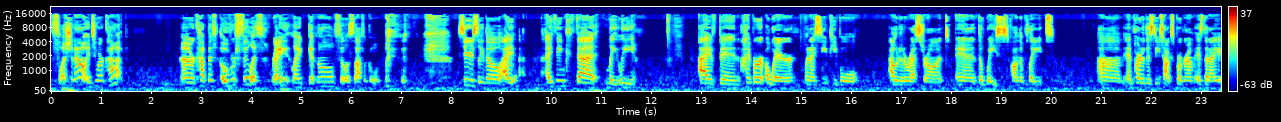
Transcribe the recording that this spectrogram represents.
flushing out into our cup. Uh, our cuppeth overfilleth, right? Like getting all philosophical. Seriously though, I I think that lately I've been hyper aware when I see people out at a restaurant and the waste on the plate um, and part of this detox program is that I,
